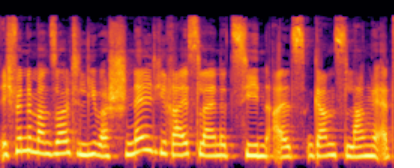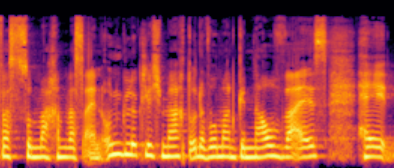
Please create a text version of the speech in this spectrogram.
Ich finde, man sollte lieber schnell die Reißleine ziehen, als ganz lange etwas zu machen, was einen unglücklich macht oder wo man genau weiß, hey,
